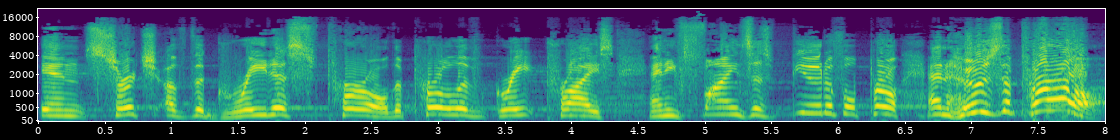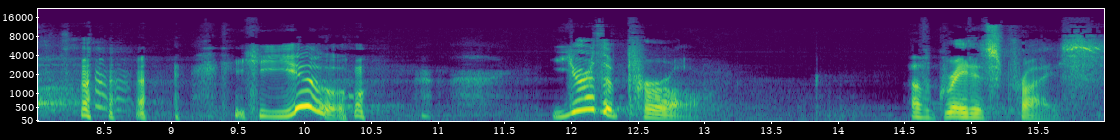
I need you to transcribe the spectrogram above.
in search of the greatest pearl, the pearl of great price, and he finds this beautiful pearl. And who's the pearl? you. You're the pearl of greatest price.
